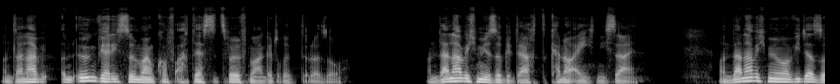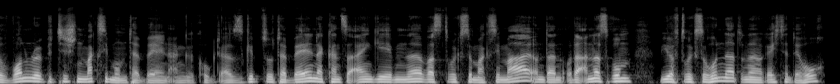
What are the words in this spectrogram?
Und dann habe ich, und irgendwie hatte ich so in meinem Kopf, ach, der hast du zwölfmal gedrückt oder so. Und dann habe ich mir so gedacht, kann doch eigentlich nicht sein. Und dann habe ich mir mal wieder so One-Repetition-Maximum-Tabellen angeguckt. Also es gibt so Tabellen, da kannst du eingeben, ne, was drückst du maximal und dann, oder andersrum, wie oft drückst du 100 und dann rechnet der hoch.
